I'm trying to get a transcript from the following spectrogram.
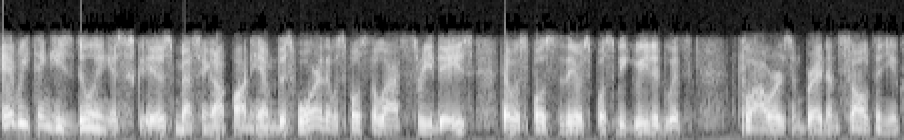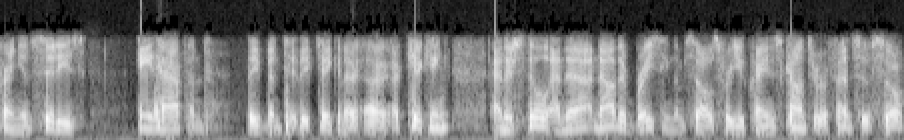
everything he's doing is is messing up on him. This war that was supposed to last three days, that was supposed to they were supposed to be greeted with flowers and bread and salt in Ukrainian cities, ain't happened. They've been t- they've taken a, a, a kicking, and they're still and they're, now they're bracing themselves for Ukraine's counteroffensive. So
